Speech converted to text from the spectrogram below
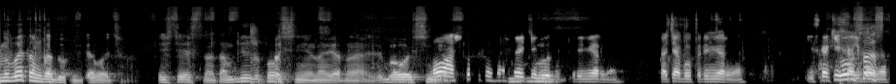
ну, в этом году сделать, естественно, там ближе к осени, наверное, либо осенью. Ну а что это за треки Вот. будут примерно? Хотя бы примерно. Из каких Ну, альбомов?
